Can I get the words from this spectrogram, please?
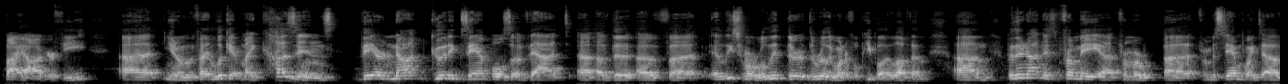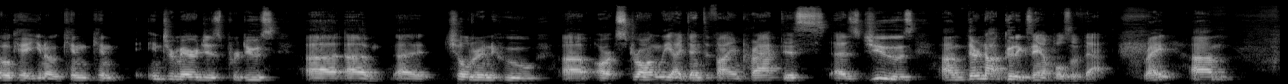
biography, uh, you know, if I look at my cousins, they are not good examples of that uh, of the of uh, at least from a they're, they're really wonderful people I love them um, but they're not from a uh, from a uh, from a standpoint of okay you know can can intermarriages produce uh, uh, children who uh, are strongly identify and practice as Jews, um, they're not good examples of that, right? Um,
